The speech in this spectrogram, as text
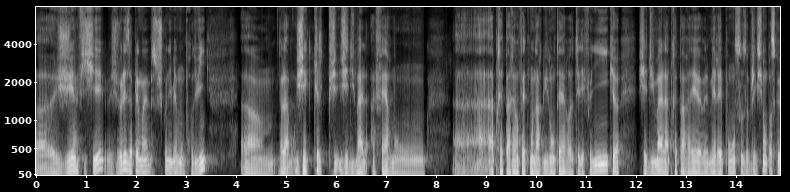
euh, j'ai un fichier, je veux les appeler moi-même parce que je connais bien mon produit. Euh, voilà, bon, j'ai j'ai du mal à faire mon à, à préparer en fait mon argumentaire euh, téléphonique. J'ai du mal à préparer euh, mes réponses aux objections parce que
